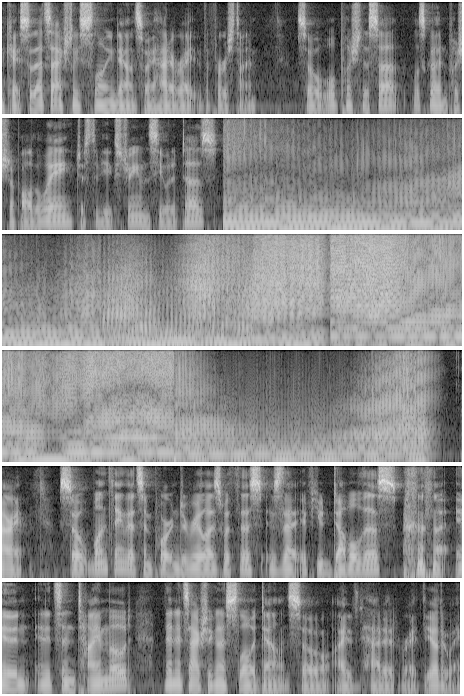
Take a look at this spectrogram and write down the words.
Okay, so that's actually slowing down, so I had it right the first time. So we'll push this up. Let's go ahead and push it up all the way just to be extreme and see what it does. So one thing that's important to realize with this is that if you double this and, and it's in time mode, then it's actually going to slow it down. So I had it right the other way.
